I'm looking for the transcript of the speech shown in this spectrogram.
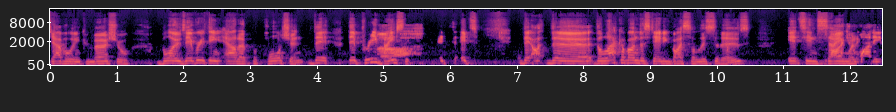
dabble in commercial blows everything out of proportion, they're they're pretty basic. Ah. It's it's the the the lack of understanding by solicitors. It's I insane one in,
